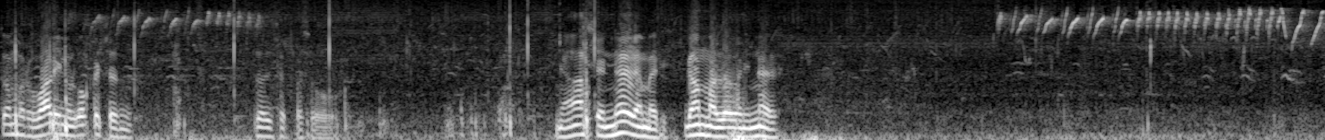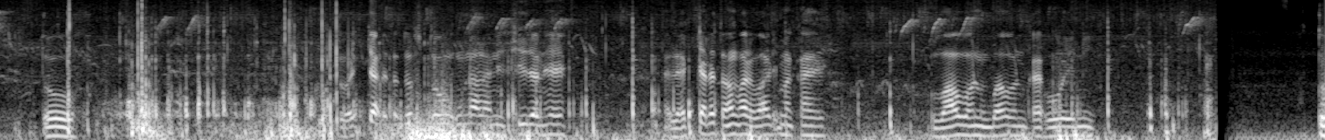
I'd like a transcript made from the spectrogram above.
તો અમારું વાડીનું લોકેશન જોઈ શકો છો. ને આ છે નળ અમારી, ગામમાં જવાની નળ. તો અત્યારે તો દોસ્તો ઉનાળાની સિઝન છે. એટલે અત્યારે તો અમારા વાડીમાં કાંઈ વાવવાનું બાવવાનું કાંઈ હોય નહીં. તો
